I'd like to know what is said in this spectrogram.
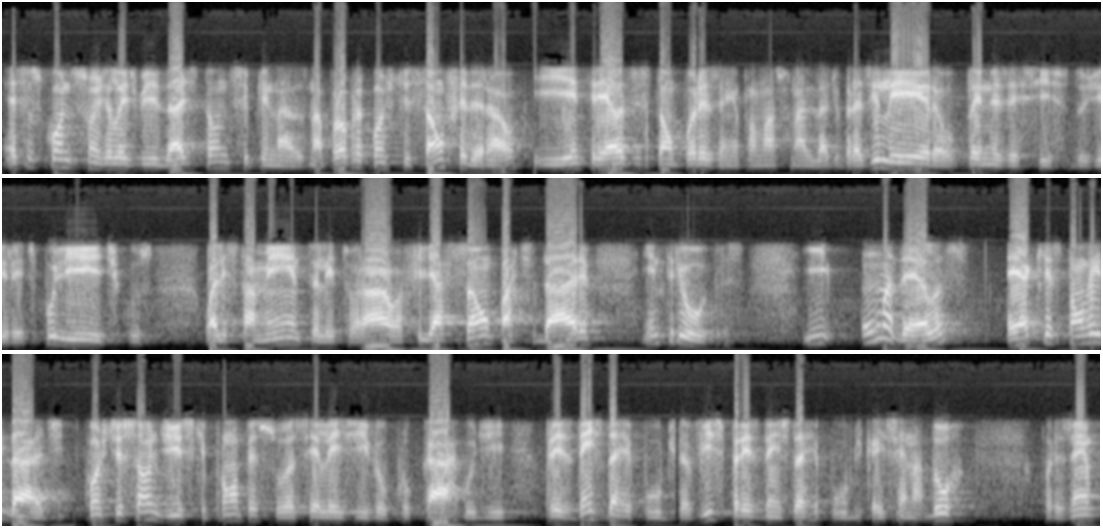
Essas condições de elegibilidade estão disciplinadas na própria Constituição Federal e entre elas estão, por exemplo, a nacionalidade brasileira, o pleno exercício dos direitos políticos, o alistamento eleitoral, a filiação partidária, entre outras. E uma delas é a questão da idade. A Constituição diz que para uma pessoa ser elegível para o cargo de presidente da República, vice-presidente da República e senador, por exemplo,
